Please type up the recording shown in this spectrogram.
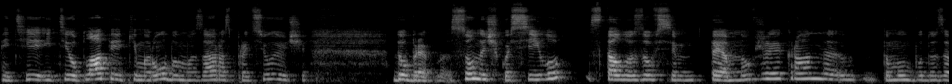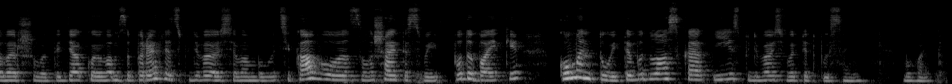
І ті, і ті оплати, які ми робимо зараз, працюючи. Добре, сонечко сіло, стало зовсім темно вже екран, тому буду завершувати. Дякую вам за перегляд. Сподіваюся, вам було цікаво. Залишайте свої вподобайки, коментуйте, будь ласка, і сподіваюся, ви підписані. Бувайте!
